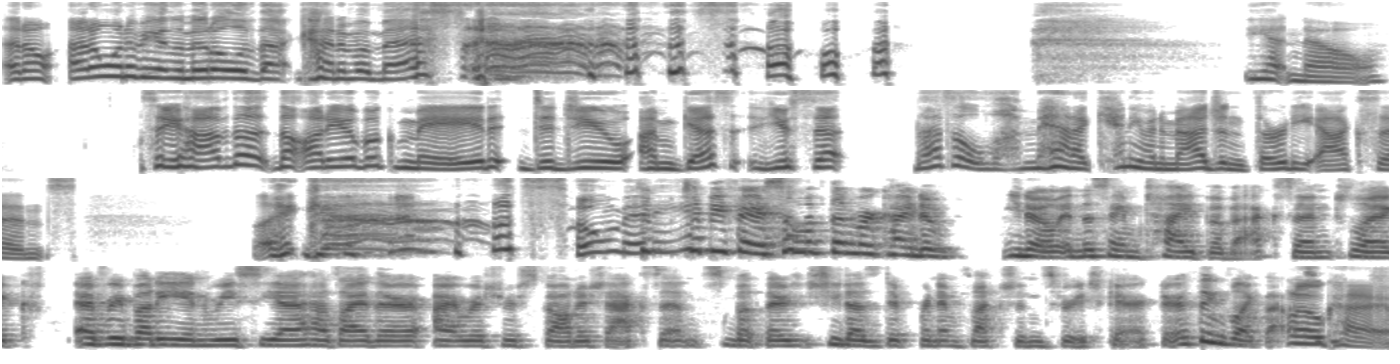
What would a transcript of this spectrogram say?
I don't I don't want to be in the middle of that kind of a mess. so yeah, no. So you have the the audiobook made. Did you I'm guess you said that's a lot man, I can't even imagine 30 accents. Like that's so To, many. to be fair, some of them are kind of, you know, in the same type of accent. Like everybody in Rhysia has either Irish or Scottish accents, but there she does different inflections for each character, things like that. Okay.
